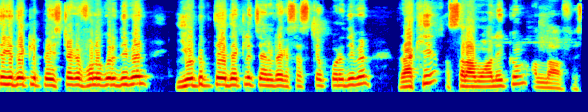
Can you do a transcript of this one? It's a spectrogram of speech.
থেকে দেখলে পেজটাকে ফলো করে দিবেন ইউটিউব থেকে দেখলে চ্যানেলটাকে সাবস্ক্রাইব করে দিবেন। রাখি, আসসালামু আলাইকুম, আল্লাহ হাফিজ।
